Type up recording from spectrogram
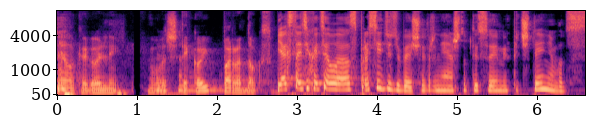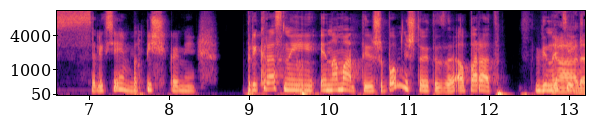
не алкогольный. Вот Совершенно такой парадокс. Я, кстати, хотела спросить у тебя еще, вернее, чтобы ты своими впечатлениями вот с Алексеем, подписчиками. Прекрасный эномат, ты же помнишь, что это за аппарат винотеки? Да, да,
